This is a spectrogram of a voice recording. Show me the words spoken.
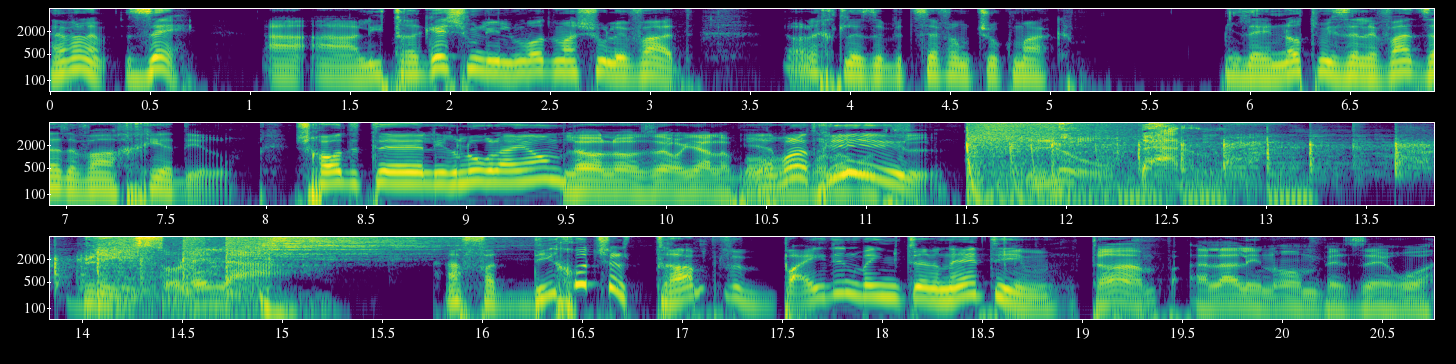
אני אומר להם, זה, להתרגש מללמוד משהו לבד. לא ללכת לאיזה בית ספר מצ'וקמק. ליהנות מזה לבד זה הדבר הכי אדיר. יש לך עוד את אה, לרלור להיום? לא, לא, זהו, יאללה, בוא יאללה, בוא נרוץ. נתחיל. לא. בלי סוללה. הפדיחות של טראמפ וביידן באינטרנטים. טראמפ עלה לנאום באיזה אירוע.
